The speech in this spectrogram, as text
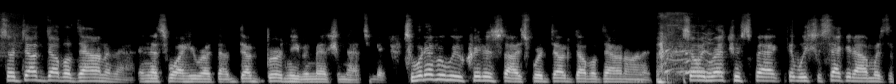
So Doug doubled down on that, and that's why he wrote that. Doug Berton even mentioned that to me. So whatever we were criticized for, Doug doubled down on it. So in retrospect, that which the second album was the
